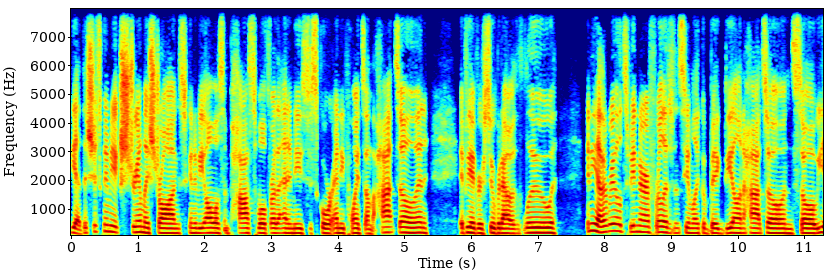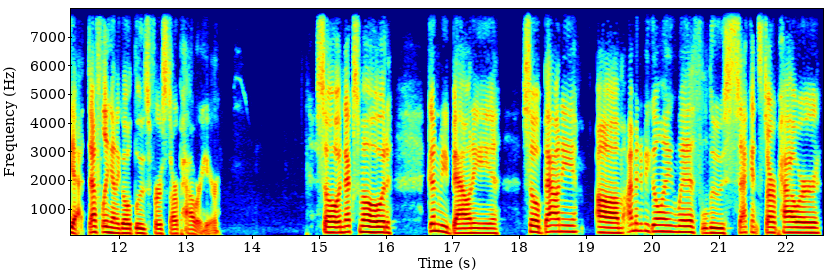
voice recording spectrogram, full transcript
yeah, this is gonna be extremely strong. It's gonna be almost impossible for the enemies to score any points on the hot zone if you have your super down with Lou. And yeah, the reload speed nerf really doesn't seem like a big deal in a hot zone. So yeah, definitely gonna go with Lou's first star power here. So next mode, gonna be bounty. So bounty, um, I'm gonna be going with Lou's second star power.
